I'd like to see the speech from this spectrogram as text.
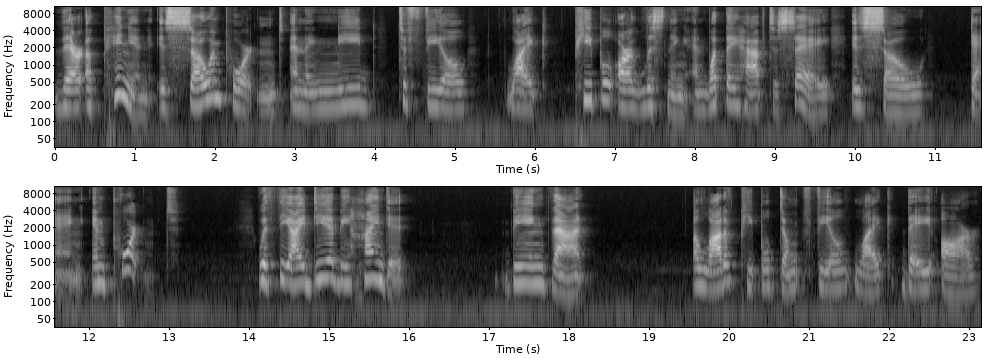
their opinion is so important and they need to feel like people are listening and what they have to say is so dang important. With the idea behind it being that a lot of people don't feel like they are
